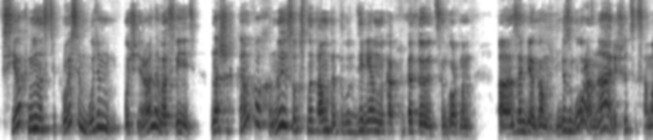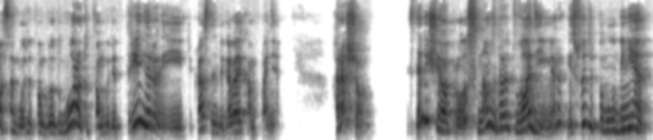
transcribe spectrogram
всех милости просим, будем очень рады вас видеть наших кемпах. Ну и, собственно, там вот эта вот дилемма, как подготовиться к горным э, без гора, она решится сама собой. Тут вам будут горы, тут вам будет тренер и прекрасная беговая компания. Хорошо. Следующий вопрос нам задает Владимир. И судя по глубине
